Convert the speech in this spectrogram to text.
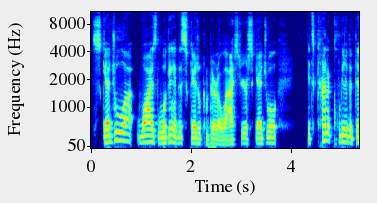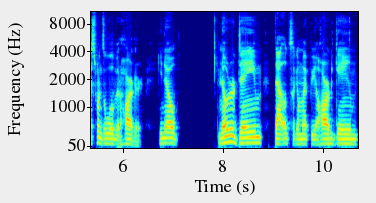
Schedule wise, looking at this schedule compared to last year's schedule, it's kind of clear that this one's a little bit harder. You know, Notre Dame, that looks like it might be a hard game.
